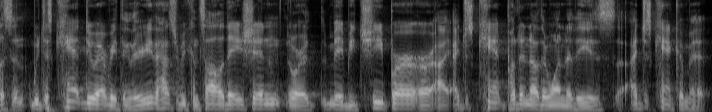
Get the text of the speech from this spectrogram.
Listen, we just can't do everything. There either has to be consolidation or maybe cheaper, or I, I just can't put another one of these. I just can't commit.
